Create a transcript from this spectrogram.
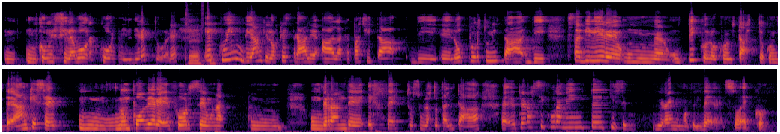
in, come si lavora con il direttore certo. e quindi anche l'orchestrale ha la capacità di, e l'opportunità di stabilire un, un piccolo contatto con te, anche se mh, mm, non può avere forse una, un, un, grande effetto sulla totalità, eh, però sicuramente ti seguirà in un modo diverso, ecco.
